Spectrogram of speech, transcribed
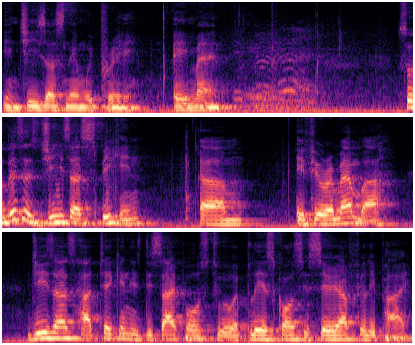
In Jesus' name we pray. Amen. Amen. So, this is Jesus speaking. Um, if you remember, Jesus had taken his disciples to a place called Caesarea Philippi,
